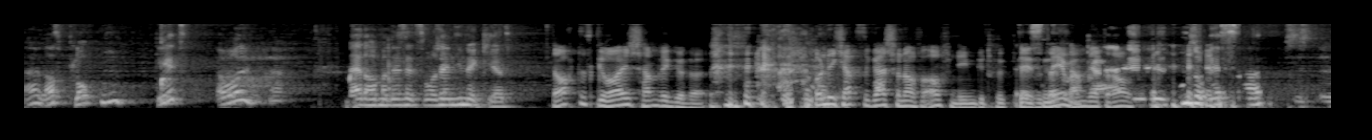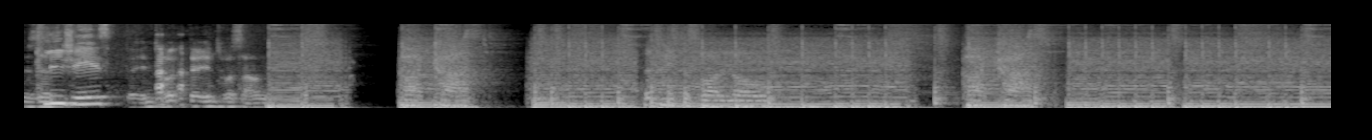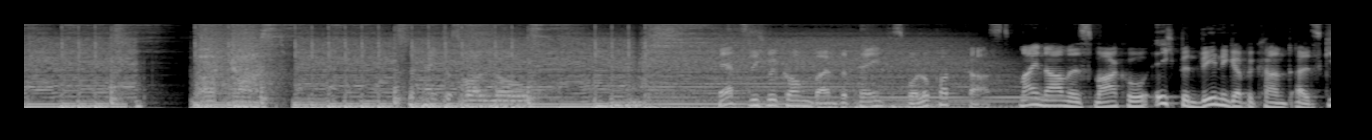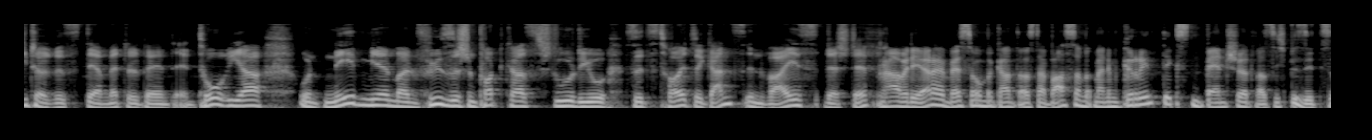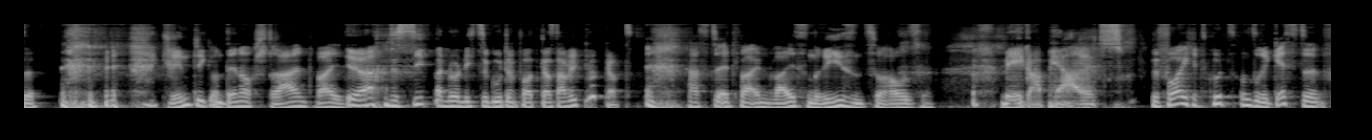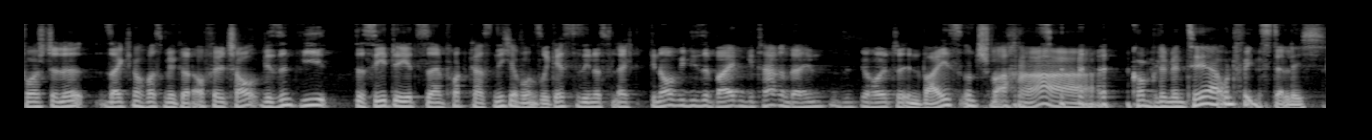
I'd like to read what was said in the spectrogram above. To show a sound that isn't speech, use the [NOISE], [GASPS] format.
Ja, lass ploppen. Geht's? Jawohl. Ja. Leider hat man das jetzt wahrscheinlich nicht gehört. Doch, das Geräusch haben wir gehört. [LAUGHS] Und ich habe sogar schon auf Aufnehmen gedrückt. Also das, das haben wir drauf. Umso besser. [LAUGHS] Das ist, das ist Klischees. Der Intro, der Intro-Sound. Podcast. The Paint is Follow. Willkommen beim The Paint Swallow Podcast. Mein Name ist Marco, ich bin weniger bekannt als Gitarrist der Metalband Entoria und neben mir in meinem physischen Podcast-Studio sitzt heute ganz in weiß der Steff. Aber die Ehre besser unbekannt aus der Wasser mit meinem grintigsten Bandshirt, was ich besitze. [LAUGHS] Grintig und dennoch strahlend weiß. Ja, das sieht man nur nicht so gut im Podcast, da habe ich Glück gehabt. [LAUGHS] Hast du etwa einen weißen Riesen zu Hause? Megaperls. Bevor ich jetzt kurz unsere Gäste vorstelle, sage ich noch, was mir gerade auffällt. Schau, wir sind wie, das seht ihr jetzt in Podcast nicht, aber unsere Gäste sehen das vielleicht genau wie diese beiden Gitarren da hinten, sind wir heute in weiß und schwarz. Ah, [LAUGHS] komplementär und finsterlich.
